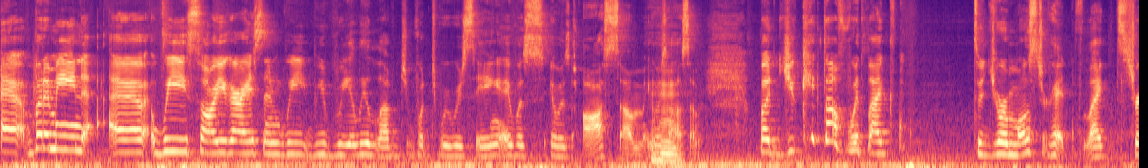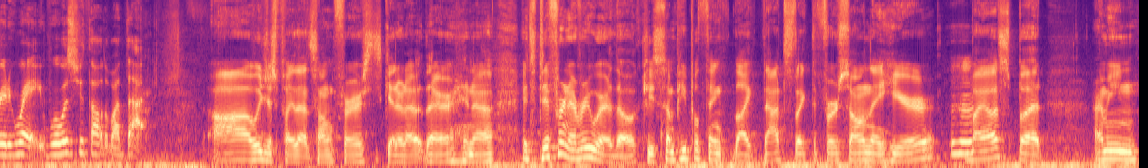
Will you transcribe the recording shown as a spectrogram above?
Uh, but I mean, uh, we saw you guys, and we, we really loved what we were seeing. It was it was awesome. It was Mm-hmm. awesome. But you kicked off with like to your monster hit like straight away. What was your thought about that? Ah, we just play that song first. Get it out there. You know, it's different everywhere though, because some people think like that's like the first song they hear Mm-hmm. by us. But I mean,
